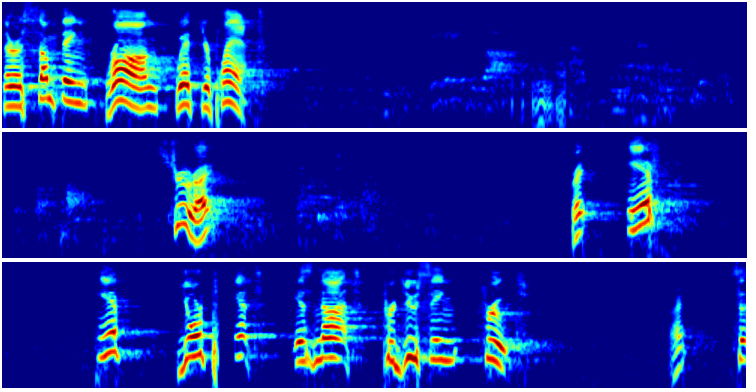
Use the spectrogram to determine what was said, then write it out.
there is something wrong with your plant. It's true, right? Right? If if your plant is not producing fruit, right? So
